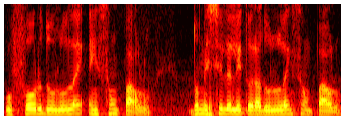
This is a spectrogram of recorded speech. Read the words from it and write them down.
O foro do Lula em São Paulo, domicílio eleitoral do Lula em São Paulo.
